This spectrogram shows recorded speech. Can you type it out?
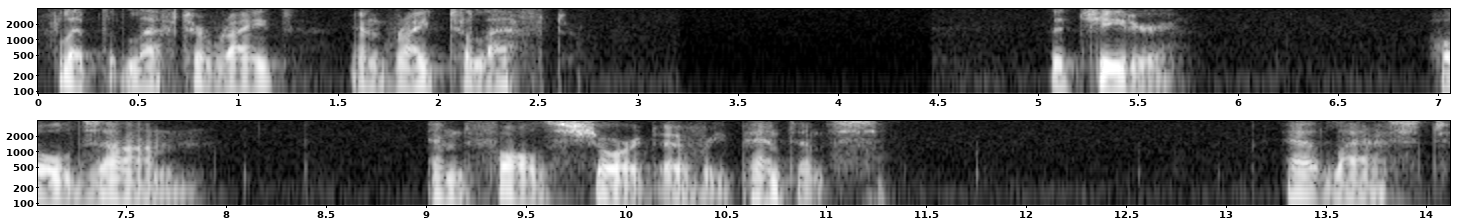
flipped left to right and right to left? The cheater holds on and falls short of repentance. At last,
